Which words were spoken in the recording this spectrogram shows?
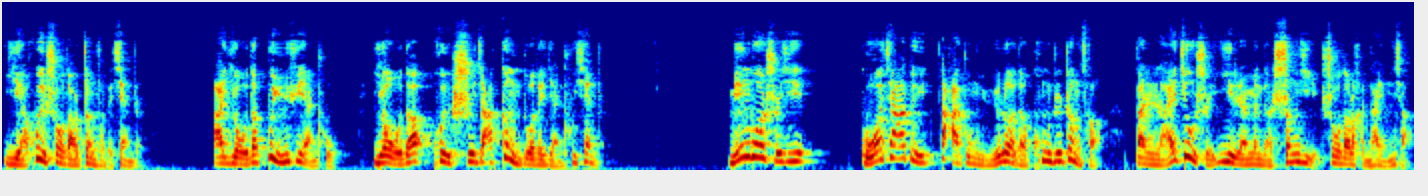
也会受到政府的限制，啊，有的不允许演出，有的会施加更多的演出限制。民国时期，国家对大众娱乐的控制政策本来就使艺人们的生意受到了很大影响。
